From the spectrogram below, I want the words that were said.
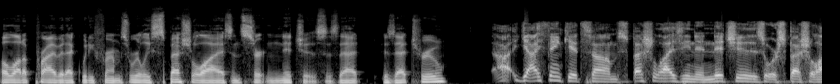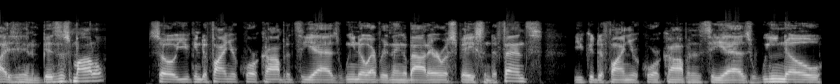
a lot of private equity firms really specialize in certain niches. Is that is that true? Uh, yeah, I think it's um, specializing in niches or specializing in a business model. So you can define your core competency as we know everything about aerospace and defense. You could define your core competency as we know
